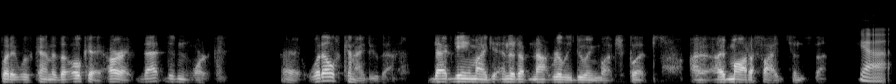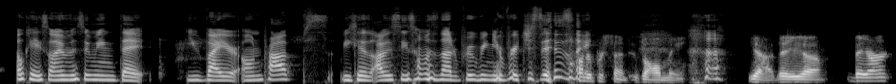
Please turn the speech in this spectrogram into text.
but it was kind of the, okay, all right, that didn't work. All right, what else can I do then? That game, I ended up not really doing much, but I, I modified since then. Yeah. Okay. So I'm assuming that you buy your own props because obviously someone's not approving your purchases. Hundred percent is all me. yeah, they uh, they aren't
